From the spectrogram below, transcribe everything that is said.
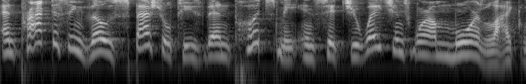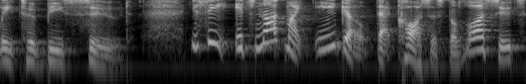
And practicing those specialties then puts me in situations where I'm more likely to be sued. You see, it's not my ego that causes the lawsuits,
